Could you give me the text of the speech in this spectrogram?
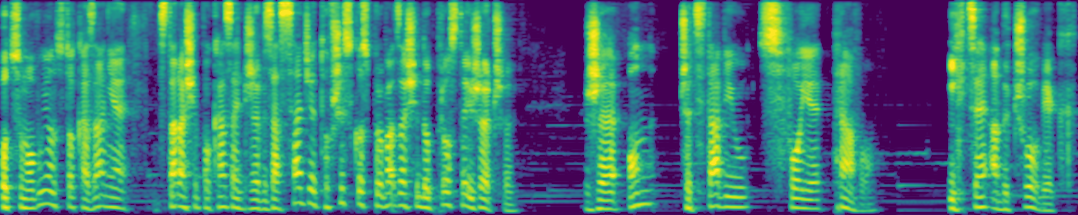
podsumowując to kazanie, stara się pokazać, że w zasadzie to wszystko sprowadza się do prostej rzeczy, że On przedstawił swoje prawo i chce, aby człowiek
